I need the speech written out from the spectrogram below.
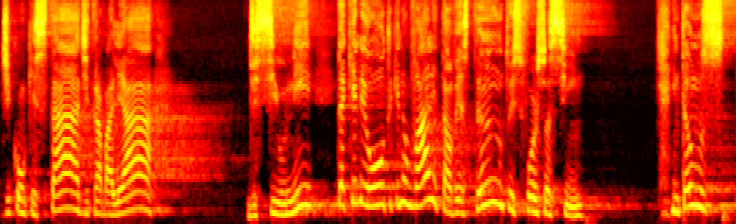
de conquistar, de trabalhar, de se unir, daquele outro que não vale talvez tanto esforço assim. Então, nos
